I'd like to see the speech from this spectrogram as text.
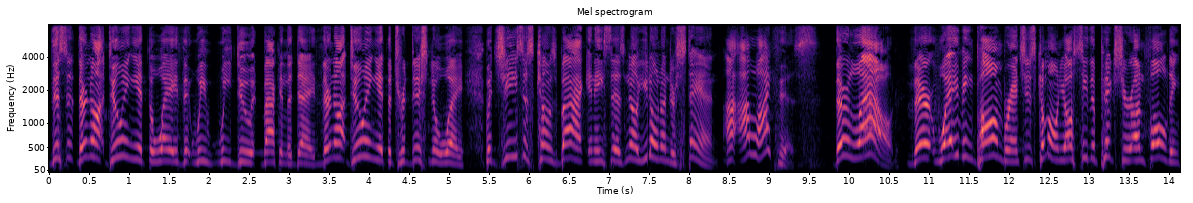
this is they're not doing doing it the way that we, we do it back in the day. They're not doing it the traditional way. But Jesus comes back and he says, No, you don't understand. I, I like this. They're loud. They're waving palm branches. Come on, y'all see the picture unfolding.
